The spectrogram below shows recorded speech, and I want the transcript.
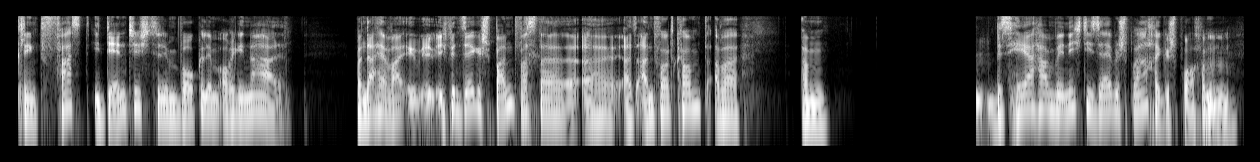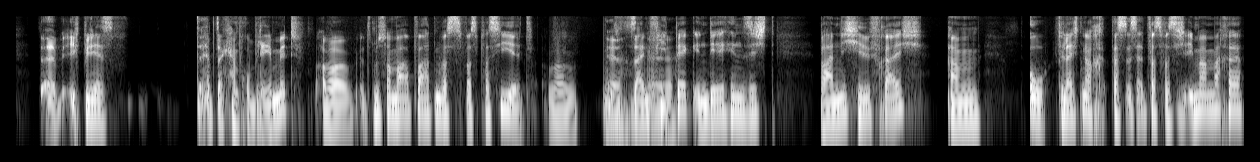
klingt fast identisch zu dem Vocal im Original. Von daher war ich bin sehr gespannt, was da äh, als Antwort kommt, aber ähm, bisher haben wir nicht dieselbe Sprache gesprochen. Mhm. Äh, ich bin jetzt, ich habe da kein Problem mit, aber jetzt müssen wir mal abwarten, was, was passiert. Aber Ja, sein ja, ja. Feedback in der Hinsicht war nicht hilfreich. Ähm, oh, vielleicht noch, das ist etwas, was ich immer mache.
